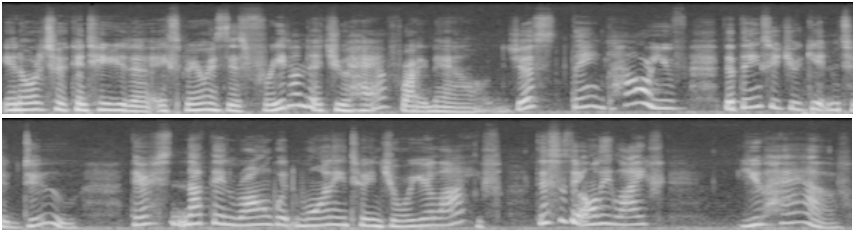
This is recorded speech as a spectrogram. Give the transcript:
in order to continue to experience this freedom that you have right now, just think how are you, the things that you're getting to do. There's nothing wrong with wanting to enjoy your life. This is the only life you have.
